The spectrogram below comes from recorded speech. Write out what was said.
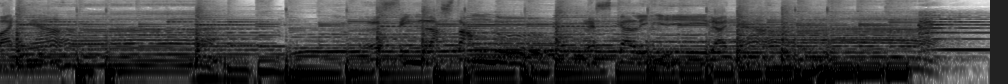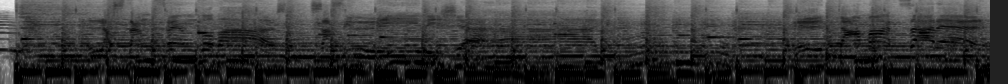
baina Ezin lastandu neskaliraina Lastantzen dodaz zazilidixak Eta matzaren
